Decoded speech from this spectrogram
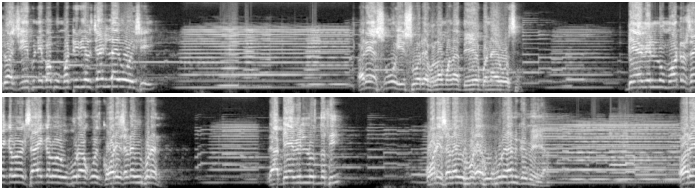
જો આ જીભની બાપુ મટીરિયલ ચાંદ લાવ્યો હોય છે અરે શું ઈશ્વરે ભલામણા દેહ બનાવ્યો છે? બે વ્હીલનું મોટરસાયકલ હોય સાયકલ હોય, ઊભું રાખવું હોય ઘોડી ચડાવવી પડે ને. આ બે વ્હીલનું જ નથી. ઘોડી ચડાવવી પડે, ઊભું રહે ને ગમે ત્યાં. અરે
